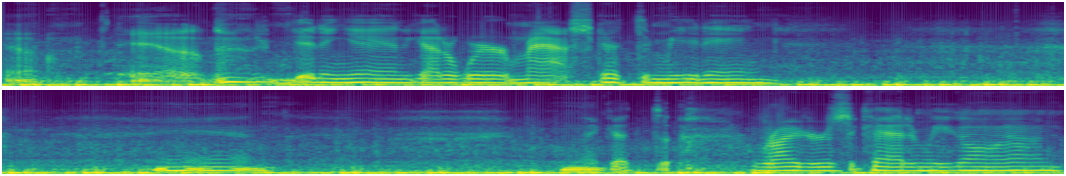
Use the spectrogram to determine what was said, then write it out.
yeah yeah getting in got to wear a mask at the meeting and and they got the Riders Academy going on.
